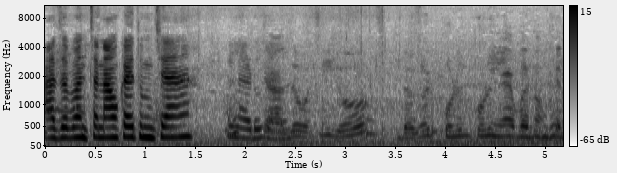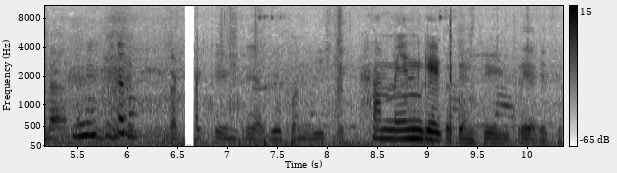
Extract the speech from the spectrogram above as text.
आजोबांचं नाव काय तुमच्या? लाडू दगड फोडून फोडून या बनवलेला. एंट्री आहे पण हा मेन गेट त्यांची एंट्री आहे ते.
